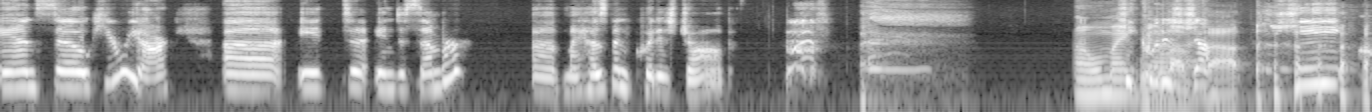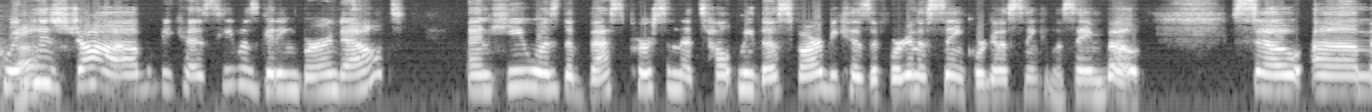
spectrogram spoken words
And so here we are. Uh, it uh, in December, uh, my husband quit his job. oh my! He quit his job. he quit his job because he was getting burned out and he was the best person that's helped me thus far because if we're going to sink, we're going to sink in the same boat. So, um,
